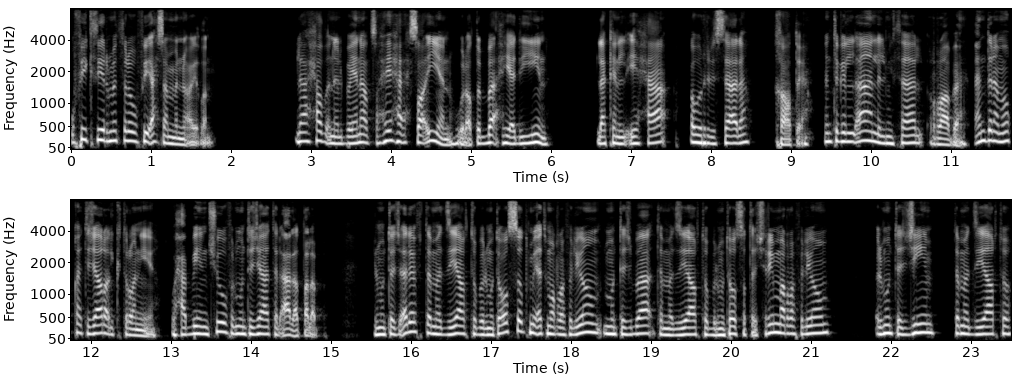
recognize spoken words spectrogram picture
وفي كثير مثله وفي أحسن منه أيضا. لاحظ أن البيانات صحيحة إحصائيا والأطباء حياديين لكن الإيحاء أو الرسالة خاطئة. ننتقل الآن للمثال الرابع. عندنا موقع تجارة إلكترونية وحابين نشوف المنتجات الأعلى طلب. المنتج ألف تمت زيارته بالمتوسط 100 مرة في اليوم المنتج باء تمت زيارته بالمتوسط 20 مرة في اليوم المنتج جيم تمت زيارته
